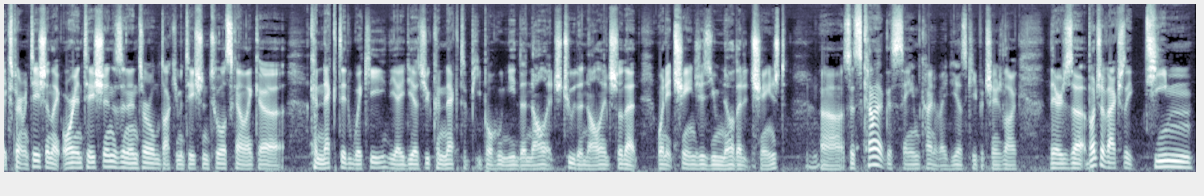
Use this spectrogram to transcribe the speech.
experimentation like orientation is an internal documentation tool it's kind of like a connected wiki the idea is you connect to people who need the knowledge to the knowledge so that when it changes you know that it changed mm-hmm. uh, so it's kind of like the same kind of idea as keep a change log there's a bunch of actually team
